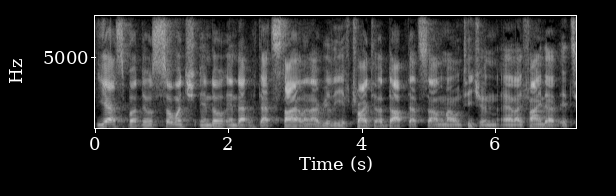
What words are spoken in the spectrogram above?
Yes, but there was so much in, in that that style, and I really have tried to adopt that style in my own teaching, and I find that it's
